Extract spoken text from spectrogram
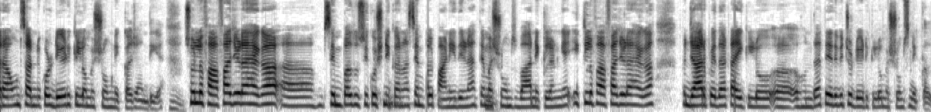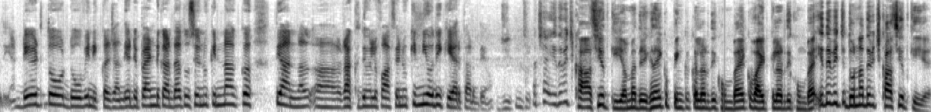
ਅਰਾਊਂਡ ਸਾਡੇ ਕੋਲ 1.5 ਕਿਲੋ ਮਸ਼ਰੂਮ ਨਿਕਲ ਜਾਂਦੀ ਹੈ। ਸੋ ਲਿਫਾਫਾ ਜਿਹੜਾ ਹੈਗਾ ਸਿੰਪਲ ਤੁਸੀਂ ਕੁਝ ਨਹੀਂ ਕਰਨਾ ਸਿੰਪਲ ਪਾਣੀ ਦੇਣਾ ਤੇ ਮਸ਼ਰੂਮਸ ਬਾਹਰ ਨਿਕਲਣਗੇ ਇੱਕ ਲਿਫਾਫਾ ਜਿਹੜਾ ਹੈਗਾ 50 ਰੁਪਏ ਦਾ 2.5 ਕਿਲੋ ਹੁੰਦਾ ਤੇ ਇਹਦੇ ਵਿੱਚੋਂ 1.5 ਕਿਲੋ ਮਸ਼ਰੂਮਸ ਨਿਕਲਦੀਆਂ। 1.5 ਤੋਂ 2 ਵੀ ਨਿਕਲ ਜਾਂਦੀ ਹੈ ਡਿਪੈਂਡ ਕਰਦਾ ਤੁਸੀਂ ਉਹਨੂੰ ਕਿੰਨਾ ਕੁ ਧਿਆਨ ਨਾਲ ਰੱਖਦੇ ਹੋ ਲਿਫਾਫੇ ਨੂੰ ਕਿੰਨੀ ਉਹਦੀ ਕੇਅਰ ਕਰਦੇ ਹੋ। ਜੀ। ਅੱਛਾ ਇਹਦੇ ਵਿੱਚ ਖਾਸੀਅਤ ਕੀ ਆ? ਮੈਂ ਦੇਖ ਰਿਹਾ ਇੱਕ ਪਿੰਕ ਕਲਰ ਦੀ ਖੁੰਬ ਹੈ ਇੱਕ ਵਾਈਟ ਕਲਰ ਦੀ ਖੁੰਬ ਹੈ। ਇਹਦੇ ਵਿੱਚ ਦੋਨਾਂ ਦੇ ਵਿੱਚ ਖਾਸੀਅਤ ਕੀ ਹੈ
